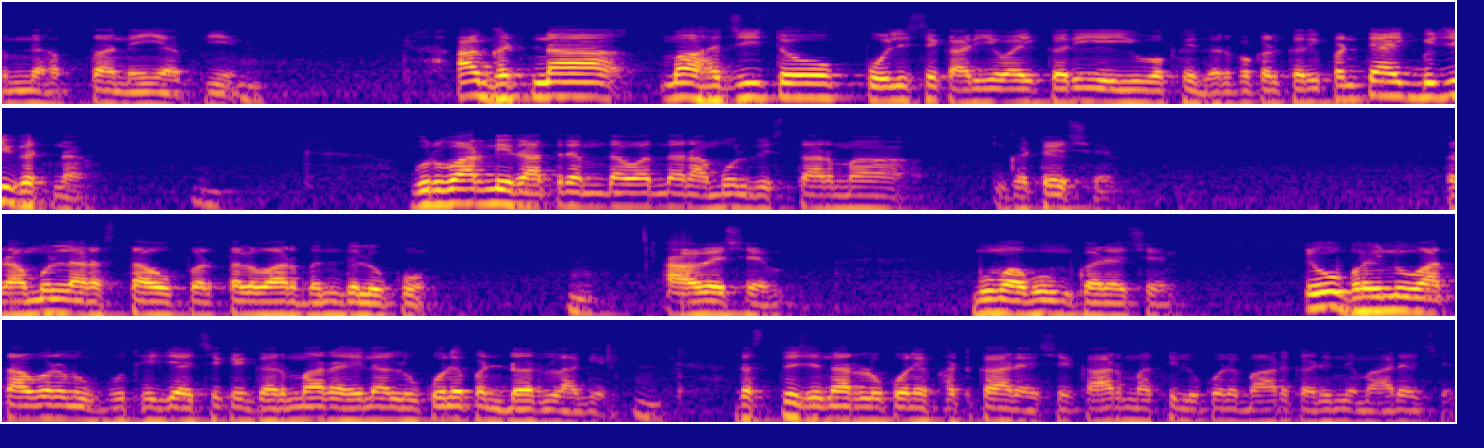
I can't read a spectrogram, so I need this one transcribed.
તમને હપ્તા નહીં આપીએ. આ ઘટનામાં હજી તો પોલીસે કાર્યવાહી કરી એ યુવકની ધરપકડ કરી પણ ત્યાં એક બીજી ઘટના. ગુરુવારની રાત્રે અમદાવાદના રામોલ વિસ્તારમાં ઘટે છે. રામોલના રસ્તા ઉપર તલવાર બંધ લોકો આવે છે બૂમાબૂમ કરે છે. એવું ભયનું વાતાવરણ ઊભું થઈ જાય છે કે ઘરમાં રહેલા લોકોને પણ ડર લાગે. રસ્તે જનાર લોકોને ફટકારે છે કારમાંથી લોકોને બહાર કાઢીને મારે છે.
